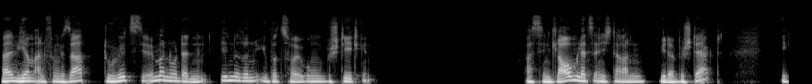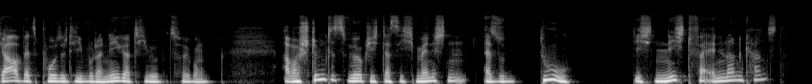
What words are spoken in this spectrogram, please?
Weil, wie am Anfang gesagt, du willst dir immer nur deine inneren Überzeugungen bestätigen. Was den Glauben letztendlich daran wieder bestärkt, egal ob jetzt positive oder negative Überzeugungen. Aber stimmt es wirklich, dass sich Menschen, also du, dich nicht verändern kannst?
